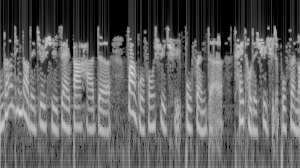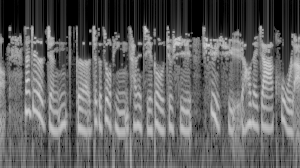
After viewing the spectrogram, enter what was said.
我们刚刚听到的就是在巴哈的法国风序曲部分的开头的序曲的部分哦。那这个整个这个作品，它的结构就是序曲，然后再加库朗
